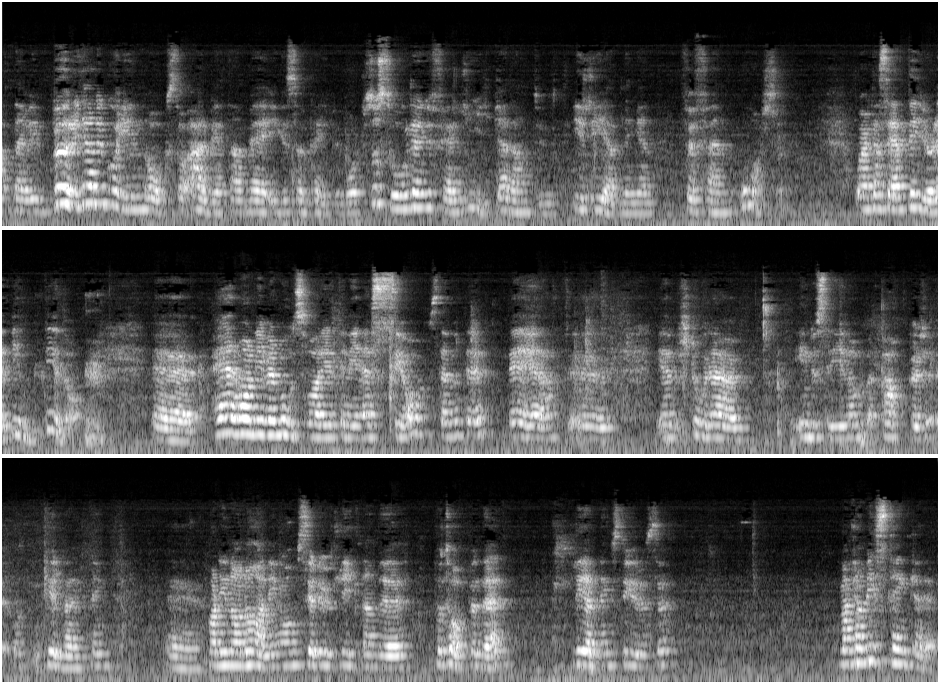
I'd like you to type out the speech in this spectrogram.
att när vi började gå in och också arbeta med Iggesund Paperboard så såg det ungefär likadant ut i ledningen för fem år sedan. Och jag kan säga att det gör det inte idag. Eh, här har ni väl motsvarigheten i SCA, stämmer inte det? Det är att eh, er stora industri inom papper och tillverkning. Eh, har ni någon aning om, ser det ut liknande på toppen där? Ledning, styrelse? Man kan misstänka det.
